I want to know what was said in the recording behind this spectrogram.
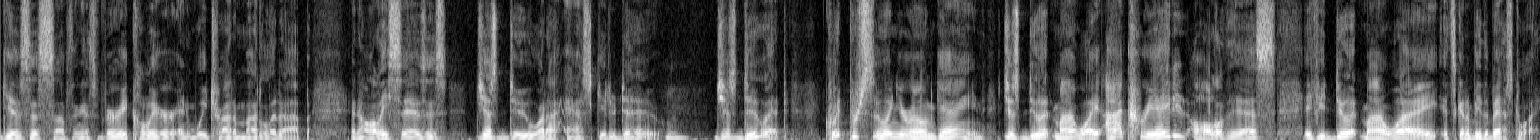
gives us something that's very clear and we try to muddle it up. And all He says is, just do what I ask you to do. Hmm. Just do it. Quit pursuing your own gain. Just do it my way. I created all of this. If you do it my way, it's going to be the best way.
